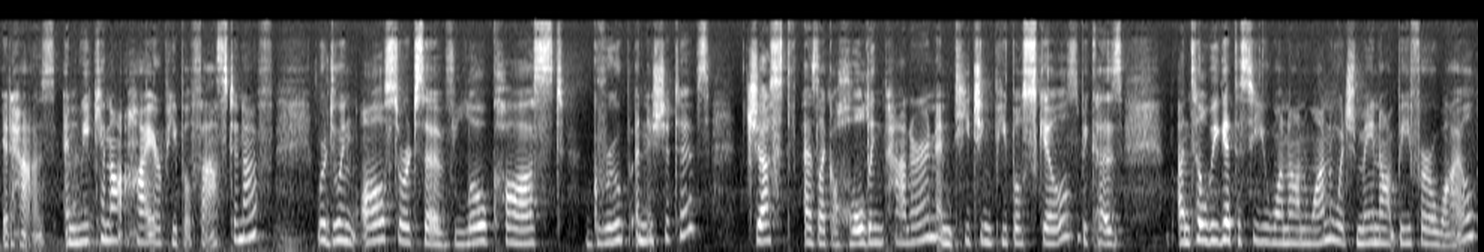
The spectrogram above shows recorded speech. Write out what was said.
it has. And we cannot hire people fast enough. Mm. We're doing all sorts of low cost group initiatives just as like a holding pattern and teaching people skills because until we get to see you one on one, which may not be for a while,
